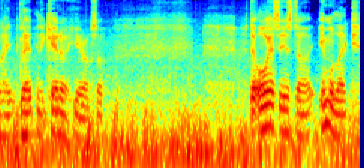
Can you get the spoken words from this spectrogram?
light LED indicator here also. The OS is the EmuELEC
